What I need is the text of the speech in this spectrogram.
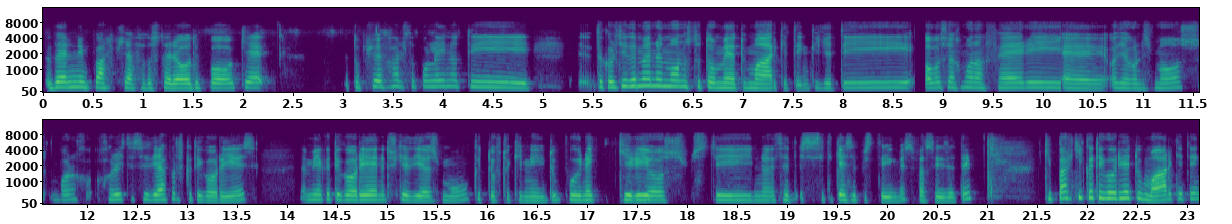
δεν υπάρχει πια αυτό το στερεότυπο και το πιο ευχάριστο πολλά είναι ότι ε, τα κορίτσια δεν μένουν μόνο στο τομέα του marketing, γιατί όπως έχουμε αναφέρει, ε, ο διαγωνισμός μπορεί να χωρίζεται σε διάφορες κατηγορίες. Μία κατηγορία είναι του σχεδιασμού και του αυτοκινήτου, που είναι κυρίως στην, ε, στις θετικές επιστήμες, βασίζεται. Και υπάρχει η κατηγορία του marketing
